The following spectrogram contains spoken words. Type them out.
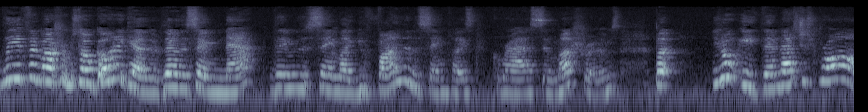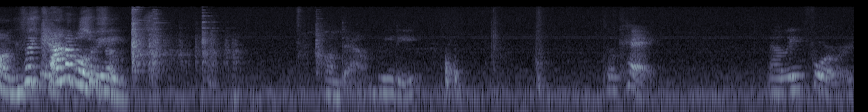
leaf and mushrooms don't go together. They're in the same nap. They're in the same like you find in the same place grass and mushrooms, but you don't eat them. That's just wrong. It's like cannibalism. sweet. Calm down. Sweetie. It's okay. Now lean forward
